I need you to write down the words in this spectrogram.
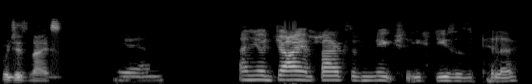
which is nice. Yeah. And your giant bags of nooch that you could use as a pillow.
